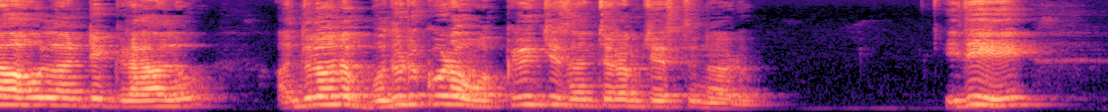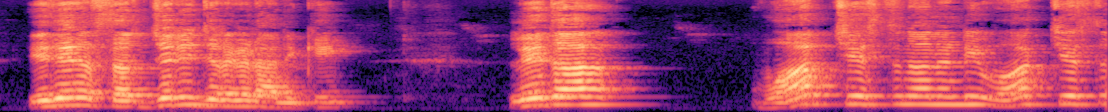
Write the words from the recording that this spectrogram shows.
రాహు లాంటి గ్రహాలు అందులోనే బుధుడు కూడా వక్రించి సంచారం చేస్తున్నాడు. ఇది ఏదైనా సర్జరీ జరగడానికి లేదా వాక్ చేస్తున్నానండి వాక్ చేస్తూ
